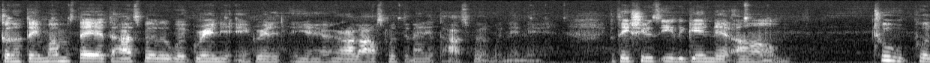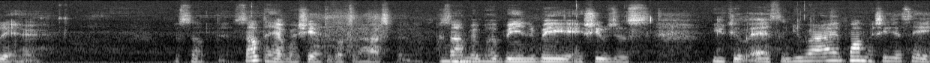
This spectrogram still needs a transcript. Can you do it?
Cause I think Mama stayed at the hospital with Granny and Granny and her all spent the night at the hospital with Nene. I think she was either getting that um tube put in her or something. Something happened when she had to go to the hospital. because I remember her being in bed and she was just, you kept asking, "You all right, mama?" She just said,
